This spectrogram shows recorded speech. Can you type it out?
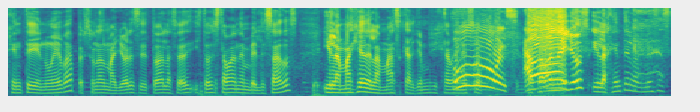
gente nueva, personas mayores de todas las edades y todos estaban embelesados y la magia de la máscara, yo me fijaba en eso. Uy, ay, ellos y la gente en las mesas,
